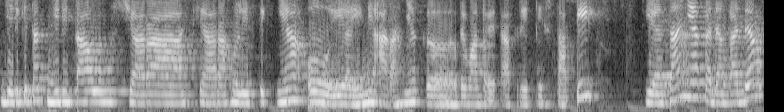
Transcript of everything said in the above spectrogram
jadi kita jadi tahu secara secara holistiknya oh ya ini arahnya ke rheumatoid arthritis. Tapi biasanya kadang-kadang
